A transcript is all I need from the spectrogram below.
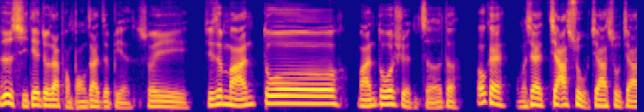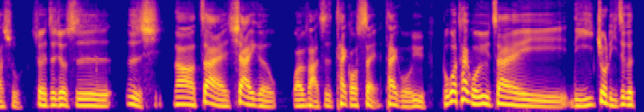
日洗店就在鹏鹏在这边，所以其实蛮多蛮多选择的。OK，我们现在加速加速加速，所以这就是日洗。那再下一个玩法是泰国赛泰国浴，不过泰国浴在离就离这个。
